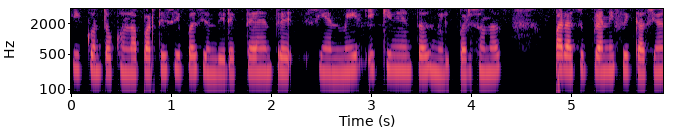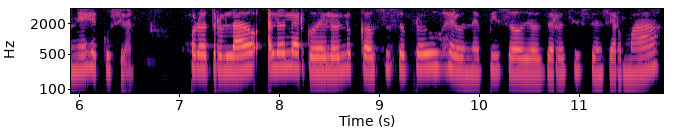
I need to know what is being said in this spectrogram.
y contó con la participación directa de entre 100.000 y 500.000 personas para su planificación y ejecución. Por otro lado, a lo largo del Holocausto se produjeron episodios de resistencia armada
